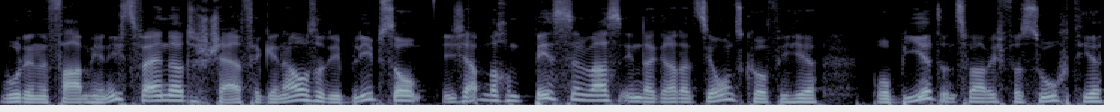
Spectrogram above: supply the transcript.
wurde in den Farben hier nichts verändert, Schärfe genauso, die blieb so. Ich habe noch ein bisschen was in der Gradationskurve hier probiert und zwar habe ich versucht hier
